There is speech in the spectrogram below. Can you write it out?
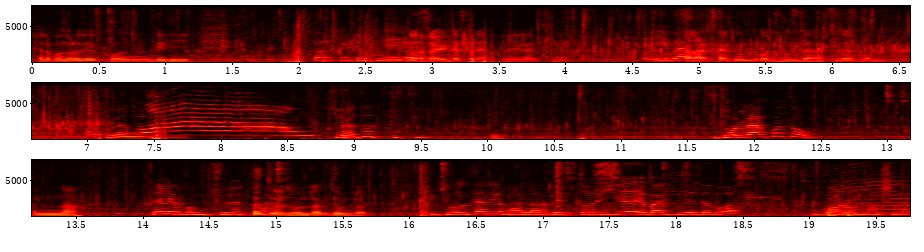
হ্যালো বন্ধুরা দেখুন দিদি তরকারিটা হয়ে গেছে। তরকারিটা প্রায় হয়ে গেছে। কালারটা কিন্তু কত সুন্দর দেখাচ্ছে দেখুন। ধরতেছি। ঝোল রাখব তো? না। তো এরকম ঝোল একটা ঝোল ঝোল রাখ ঝোল রাখ। ঝোল থাকলে ভালো হবে। তো এই যে এবার দিয়ে দেবো গরম মশলা।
